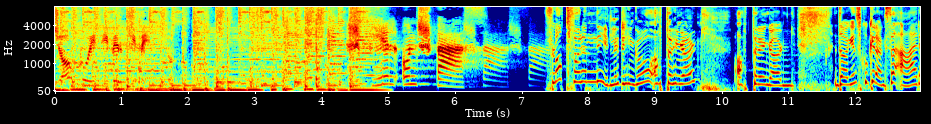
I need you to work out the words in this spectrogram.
Gioco e divertimento. Spiel und. Flott for en nydelig jingle, atter en gang. Atter en gang. Dagens konkurranse er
